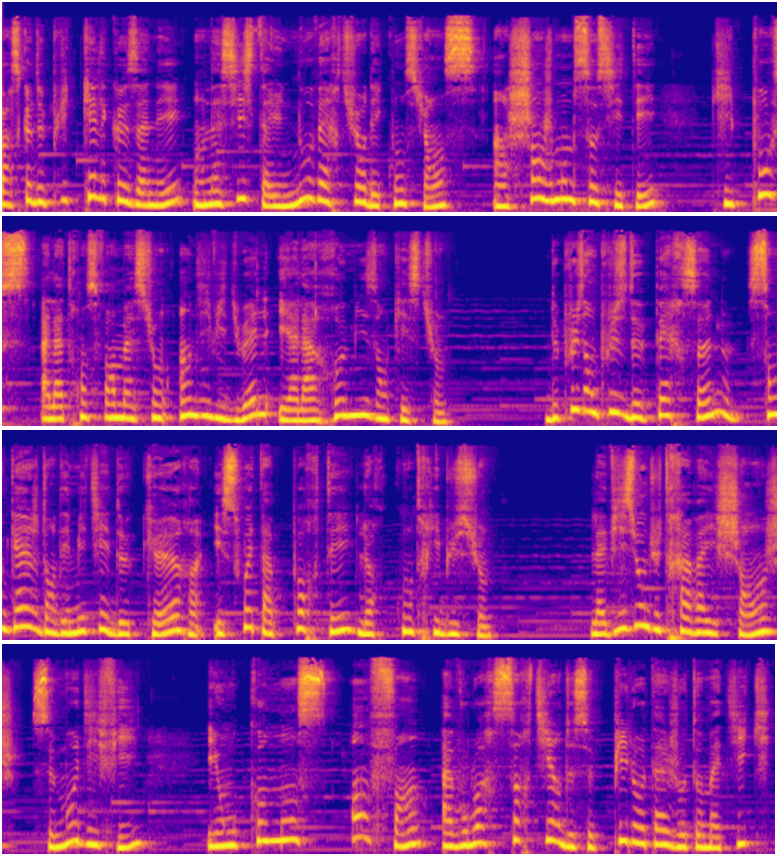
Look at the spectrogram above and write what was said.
Parce que depuis quelques années, on assiste à une ouverture des consciences, un changement de société qui pousse à la transformation individuelle et à la remise en question. De plus en plus de personnes s'engagent dans des métiers de cœur et souhaitent apporter leur contribution. La vision du travail change, se modifie et on commence enfin à vouloir sortir de ce pilotage automatique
